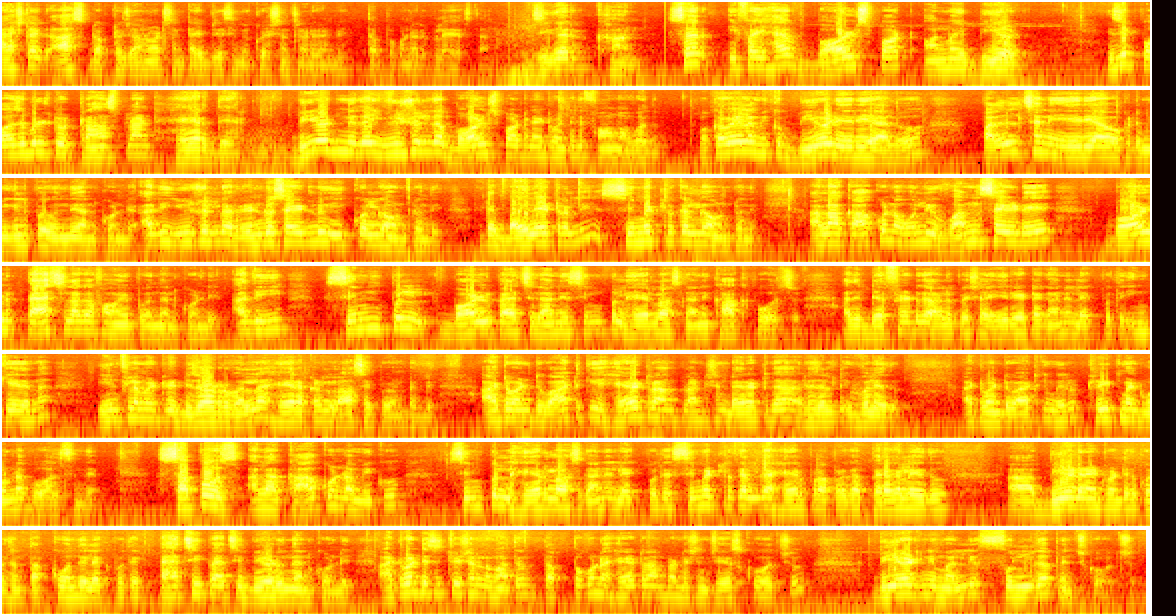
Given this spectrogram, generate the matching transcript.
Hashtag ask doctor John Watson type చేసి మీ questions అడగండి. తప్పకుండా రిప్లై చేస్తాను. Jigar Khan sir if I have bald spot on my beard is it possible to transplant hair there beard మీద యూజువల్గా bald spot అనేటువంటిది form అవ్వదు. ఒకవేళ మీకు బియర్డ్ ఏరియాలో పల్చని ఏరియా ఒకటి మిగిలిపోయి ఉంది అనుకోండి అది యూజువల్గా రెండు సైడ్లు ఈక్వల్గా ఉంటుంది. అంటే బైలేటరల్లీ సిమెట్రికల్గా ఉంటుంది. అలా కాకుండా ఓన్లీ వన్ సైడే బాల్డ్ ప్యాచ్ లాగా ఫామ్ అయిపోయింది అనుకోండి అది సింపుల్ బాల్డ్ ప్యాచ్ కానీ సింపుల్ హెయిర్ లాస్ కానీ కాకపోవచ్చు. అది డెఫినెట్గా అలోపేషియా ఏరియాటా కానీ లేకపోతే ఇంకేదైనా ఇన్ఫ్లమేటరీ డిజార్డర్ వల్ల హెయిర్ అక్కడ లాస్ అయిపోయి ఉంటుంది. అటువంటి వాటికి హెయిర్ ట్రాన్స్ప్లాంటేషన్ డైరెక్ట్గా రిజల్ట్ ఇవ్వలేదు. అటువంటి వాటికి మీరు ట్రీట్మెంట్ గుండా పోవాల్సిందే. సపోజ్ అలా కాకుండా మీకు సింపుల్ హెయిర్ లాస్ కానీ లేకపోతే సిమెట్రికల్గా హెయిర్ ప్రాపర్గా పెరగలేదు బియర్డ్ అనేటువంటిది కొంచెం తక్కువ ఉంది లేకపోతే ప్యాచీ ప్యాచీ బియర్డ్ ఉంది అనుకోండి అటువంటి సిచ్యువేషన్లో మాత్రం తప్పకుండా హెయిర్ ట్రాన్స్ప్లాంటేషన్ చేసుకోవచ్చు బియర్డ్ని మళ్ళీ ఫుల్గా పెంచుకోవచ్చు.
